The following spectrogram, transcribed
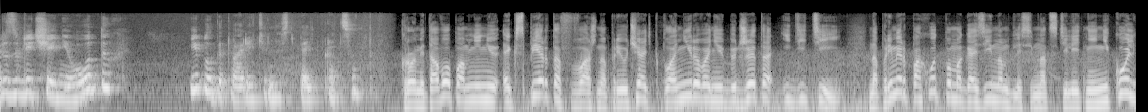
развлечения, отдых и благотворительность 5%. Кроме того, по мнению экспертов, важно приучать к планированию бюджета и детей. Например, поход по магазинам для 17-летней Николь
